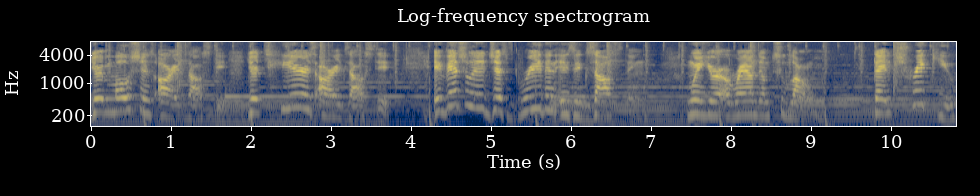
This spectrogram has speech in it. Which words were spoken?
Your emotions are exhausted. Your tears are exhausted. Eventually, just breathing is exhausting when you're around them too long. They trick you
